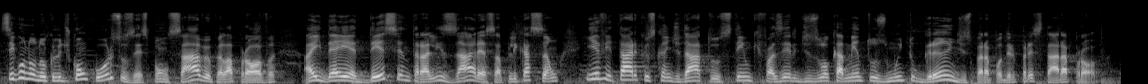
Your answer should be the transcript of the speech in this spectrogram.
Segundo o núcleo de concursos responsável pela prova, a ideia é descentralizar essa aplicação e evitar que os candidatos tenham que fazer deslocamentos muito grandes para poder prestar a prova.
